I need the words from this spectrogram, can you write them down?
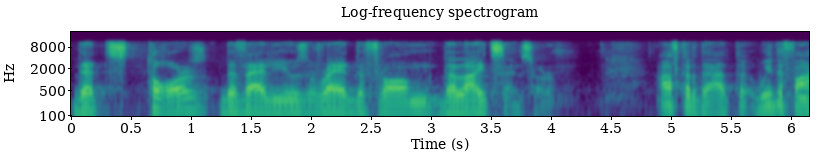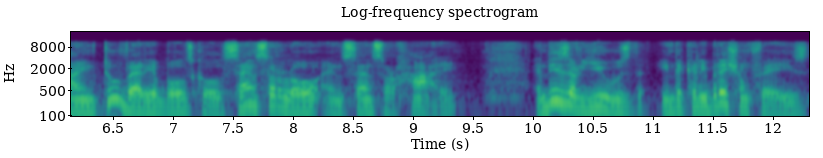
that stores the values read from the light sensor. After that, we define two variables called sensor low and sensor high, and these are used in the calibration phase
